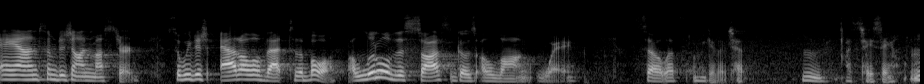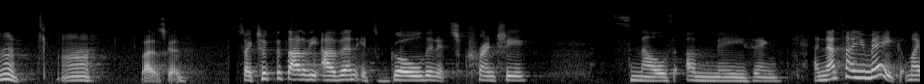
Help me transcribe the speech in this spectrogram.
and some Dijon mustard. So we just add all of that to the bowl. A little of this sauce goes a long way. So let's, let me give it a tip. Mmm, that's tasty. Mmm, mmm, that is good. So I took this out of the oven. It's golden, it's crunchy, Smells amazing. And that's how you make my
